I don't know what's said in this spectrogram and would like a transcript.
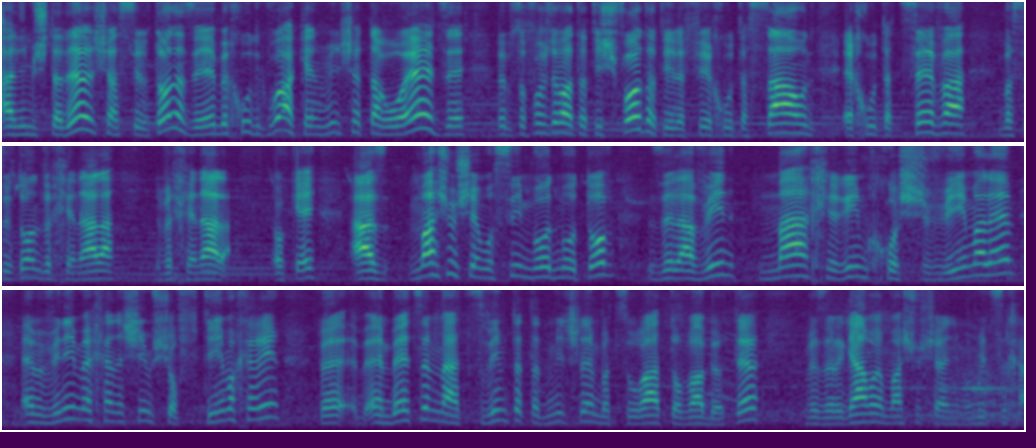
אני משתדל שהסרטון הזה יהיה באיכות גבוהה, כי אני מבין שאתה רואה את זה, ובסופו של דבר אתה תשפוט אותי לפי איכות הסאונד, איכות הצבע בסרטון וכן הלאה וכן הלאה, אוקיי? אז משהו שהם עושים מאוד מאוד טוב, זה להבין מה אחרים חושבים עליהם, הם מבינים איך אנשים שופטים אחרים, והם בעצם מעצבים את התדמית שלהם בצורה הטובה ביותר, וזה לגמרי משהו שאני ממליץ לך.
